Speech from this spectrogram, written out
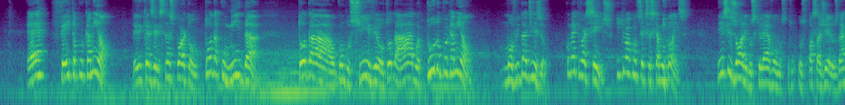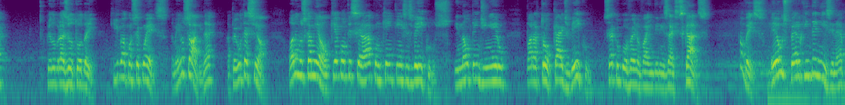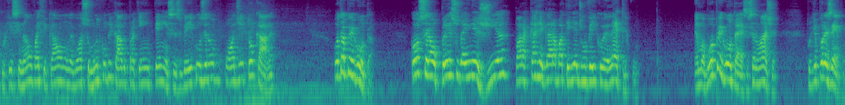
é feita por caminhão. Ele quer dizer, eles transportam toda a comida, todo o combustível, toda a água, tudo por caminhão, movido a diesel. Como é que vai ser isso? O que, que vai acontecer com esses caminhões? E esses ônibus que levam os, os passageiros, né? Pelo Brasil todo aí que vai acontecer com eles? Também não sabe, né? A pergunta é assim, ó. Ônibus caminhão, o que acontecerá com quem tem esses veículos e não tem dinheiro para trocar de veículo? Será que o governo vai indenizar esses caras? Talvez. Eu espero que indenize, né? Porque senão vai ficar um negócio muito complicado para quem tem esses veículos e não pode trocar, né? Outra pergunta. Qual será o preço da energia para carregar a bateria de um veículo elétrico? É uma boa pergunta essa, você não acha? Porque, por exemplo,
